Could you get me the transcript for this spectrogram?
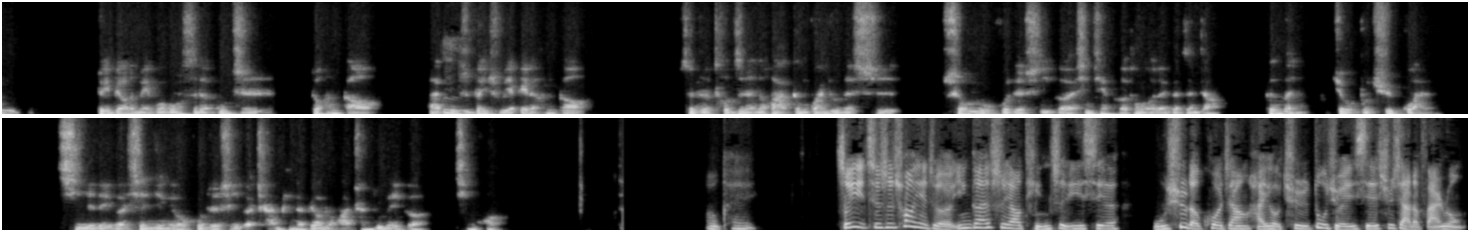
对标的美国公司的估值都很高，啊，估值倍数也给的很高，所以说投资人的话更关注的是。收入或者是一个新签合同额的一个增长，根本就不去管企业的一个现金流或者是一个产品的标准化程度的一个情况。OK，所以其实创业者应该是要停止一些无序的扩张，还有去杜绝一些虚假的繁荣。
